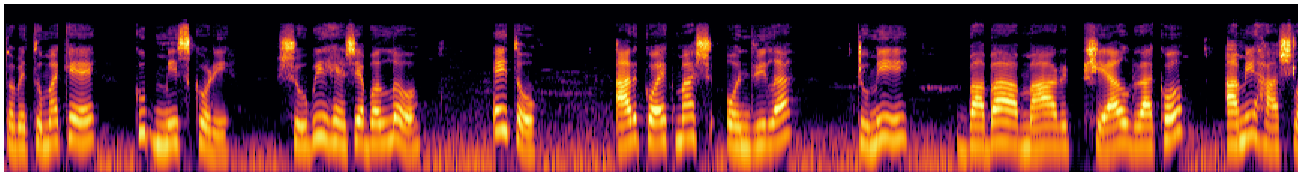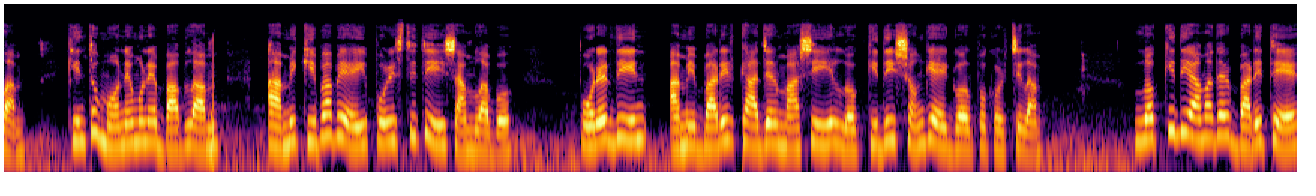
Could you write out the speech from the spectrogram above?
তবে তোমাকে খুব মিস করি। সুবীর হেসে বলল, এই তো, আর কয়েক মাস ঐন্দ্রিলা তুমি বাবা মার খেয়াল রাখো, আমি হাসলাম। কিন্তু মনে মনে ভাবলাম, আমি কীভাবে এই পরিস্থিতি সামলাবো? পরের দিন আমি বাড়ির কাজের মাসি লক্ষ্মীদির সঙ্গে গল্প করছিলাম। লক্ষ্মীদি আমাদের বাড়িতে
